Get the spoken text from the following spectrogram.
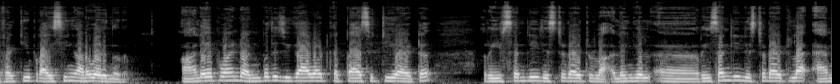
എഫക്റ്റീവ് പ്രൈസിംഗ് ആണ് വരുന്നത്. നാല് പോയിന്റ് ഒൻപത് ജിഗാവാട്ട് കപ്പാസിറ്റി ആയിട്ട് റീസെന്റ്ലി ലിസ്റ്റഡ് ആയിട്ടുള്ള അല്ലെങ്കിൽ റീസെന്റ്ലി ലിസ്റ്റഡ് ആയിട്ടുള്ള ആം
